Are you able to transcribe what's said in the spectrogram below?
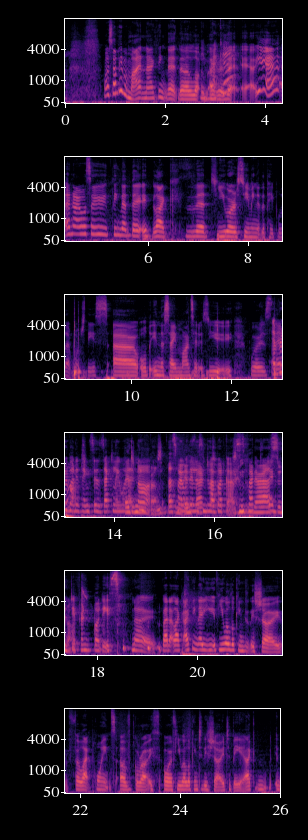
Well, some people might, and I think that there are a lot. You uh, reckon? that- yeah, and I also think that the it, like that you are assuming that the people that watch this are all the, in the same mindset as you, whereas Everybody thinks exactly what They I do not. from. That's why In they listen to our podcast. fact, there are they different bodies. No, but uh, like I think that if you were looking at this show for like points of growth, or if you were looking to this show to be like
